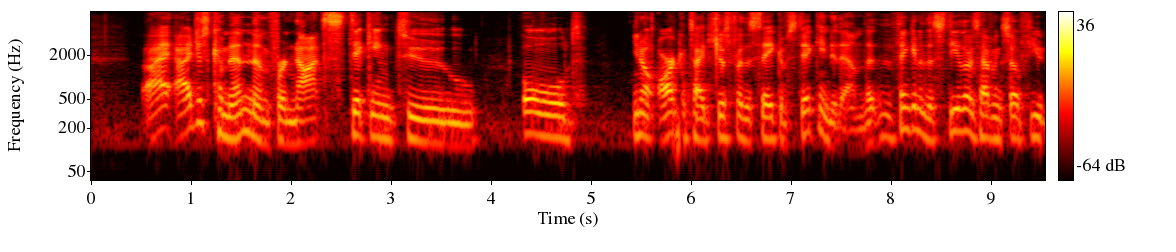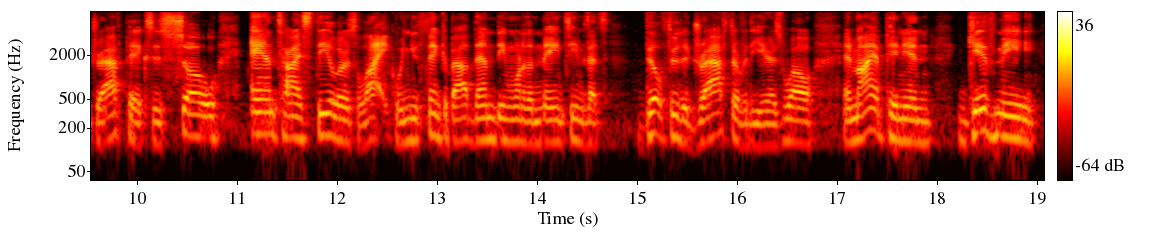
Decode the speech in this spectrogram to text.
I, I just commend them for not sticking to old, you know, archetypes just for the sake of sticking to them. The, the thinking of the Steelers having so few draft picks is so anti Steelers like when you think about them being one of the main teams that's built through the draft over the years. Well, in my opinion, give me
